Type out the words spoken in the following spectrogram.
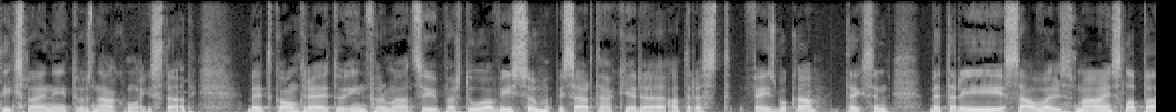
tiks mainīta uz nākamo izstādi. Bet konkrētu informāciju par to visu visērtāk ir eh, atrast Facebook, teiksim, bet arī savvaļas mājaslapā,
